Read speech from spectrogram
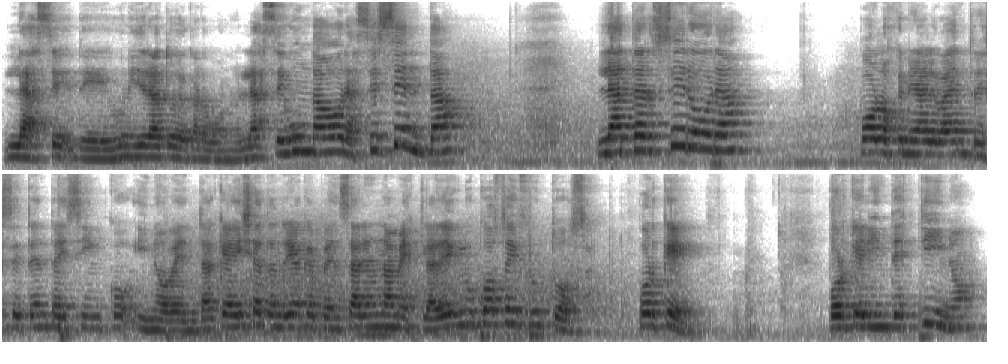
de un hidrato de carbono. La segunda hora 60, la tercera hora por lo general va entre 75 y 90, que ahí ya tendría que pensar en una mezcla de glucosa y fructosa. ¿Por qué? Porque el intestino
